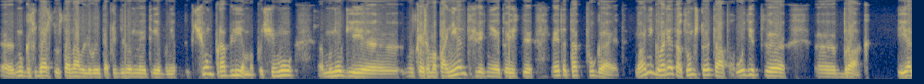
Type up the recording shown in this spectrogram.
э, ну, государство устанавливает определенные требования. В чем проблема? Почему многие, ну, скажем, оппоненты, вернее, то есть э, это так пугает? Но они говорят о том, что это обходит э, э, брак. И я,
